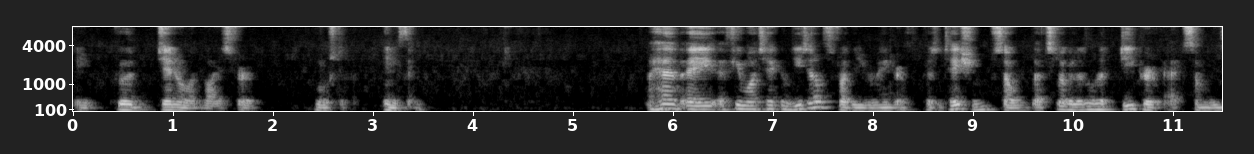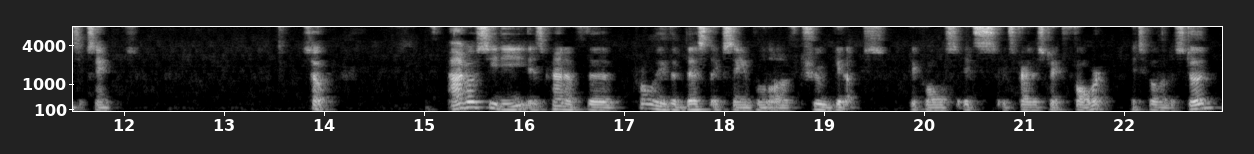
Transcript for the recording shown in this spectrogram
know, a good general advice for most of anything. I have a, a, few more technical details for the remainder of the presentation, so let's look a little bit deeper at some of these examples. So, Argo CD is kind of the probably the best example of true GitOps because it's it's fairly straightforward, it's well understood,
